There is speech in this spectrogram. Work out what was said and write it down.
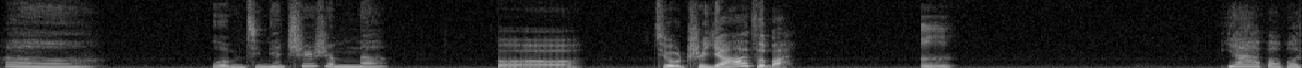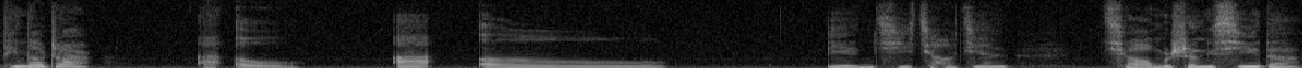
啊，我们今天吃什么呢？呃，就吃鸭子吧。”嗯，鸭宝宝听到这儿。啊哦，啊哦！踮起脚尖，悄无声息的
